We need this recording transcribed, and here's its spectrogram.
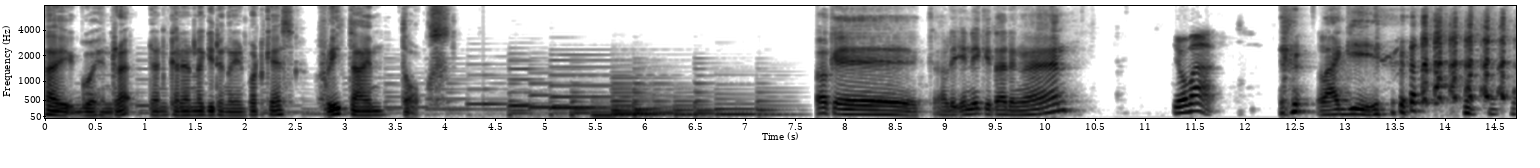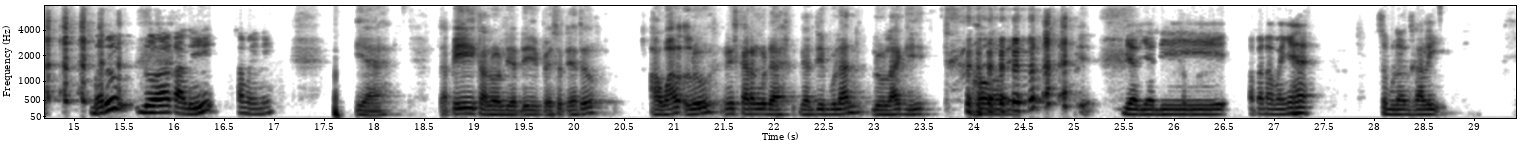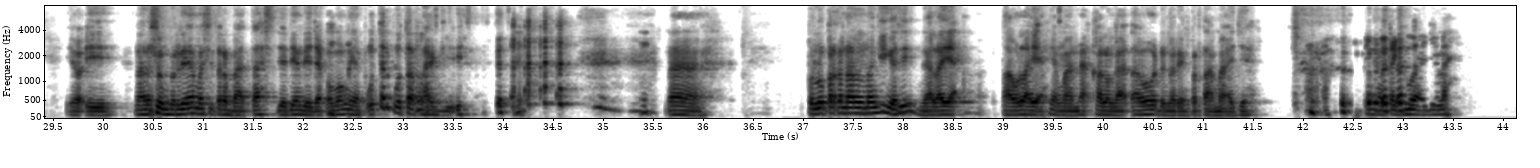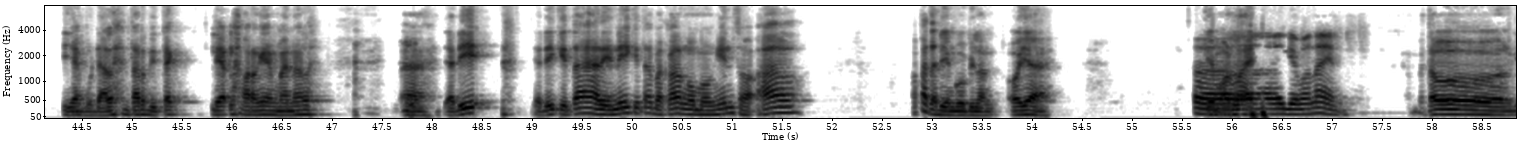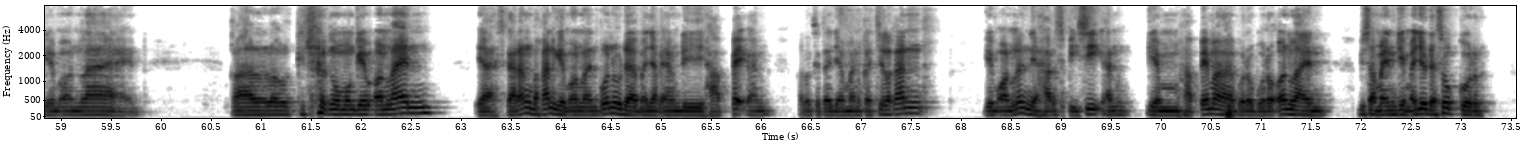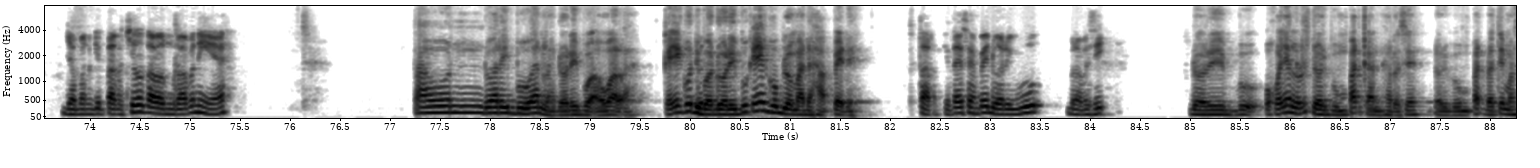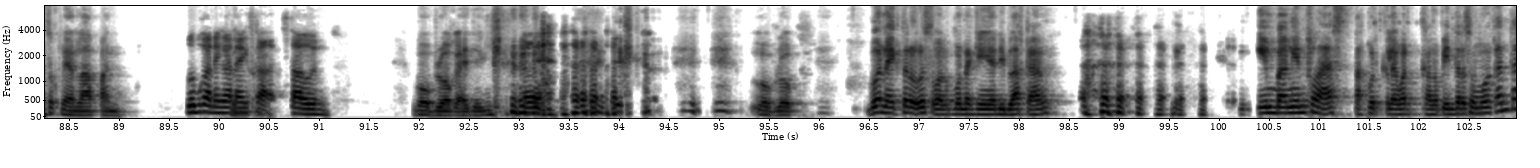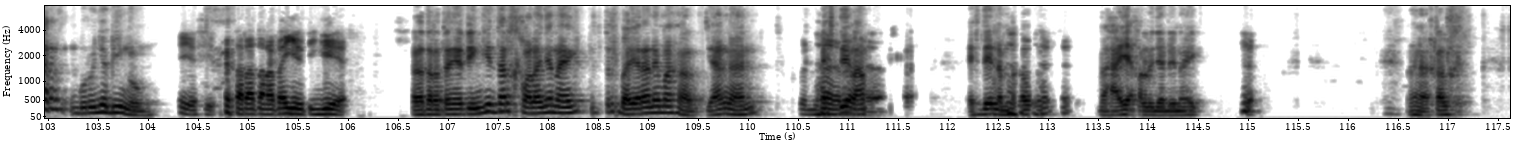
Hai, gue Hendra dan kalian lagi dengerin podcast Free Time Talks. Oke, kali ini kita dengan Yo, Mak. lagi. Baru dua kali sama ini. ya, tapi kalau lihat di episode-nya tuh awal lu, ini sekarang udah ganti bulan, lu lagi. Oh, iya. biar jadi apa namanya sebulan sekali. Yoi, narasumbernya masih terbatas, jadi yang diajak ngomong ya putar-putar lagi. nah, perlu perkenalan lagi nggak sih? Nggak layak. Tahu lah ya yang mana. Kalau nggak tahu, denger yang pertama aja. Tinggal tag gue aja lah. Iya, mudah lah. Ntar di tag, lihatlah orangnya yang mana lah. Nah, jadi jadi kita hari ini kita bakal ngomongin soal apa tadi yang gue bilang? Oh ya, Game online. Eh, game online. Betul, game online. Kalau kita ngomong game online, ya sekarang bahkan game online pun udah banyak yang di HP kan. Kalau kita zaman kecil kan game online ya harus PC kan. Game HP mah boro-boro online. Bisa main game aja udah syukur. Zaman kita kecil tahun berapa nih ya? Tahun 2000-an lah, 2000 awal lah. Kayaknya gue di bawah 2000, kayaknya gue belum ada HP deh. Ntar, kita SMP 2000 berapa sih? 2000, pokoknya lulus 2004 kan harusnya. 2004 berarti masuk 98. Lu bukan yang naik setahun. Goblok aja. Goblok. Gue naik terus walaupun rankingnya di belakang. Imbangin kelas, takut kelewat kalau pinter semua kan ntar gurunya bingung. iya sih. Rata-rata jadi tinggi ya. Rata-ratanya tinggi, ntar sekolahnya naik, terus bayarannya mahal. Jangan. Benar. SD lama. SD 6 tahun. Bahaya kalau jadi naik. Nah, kalau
